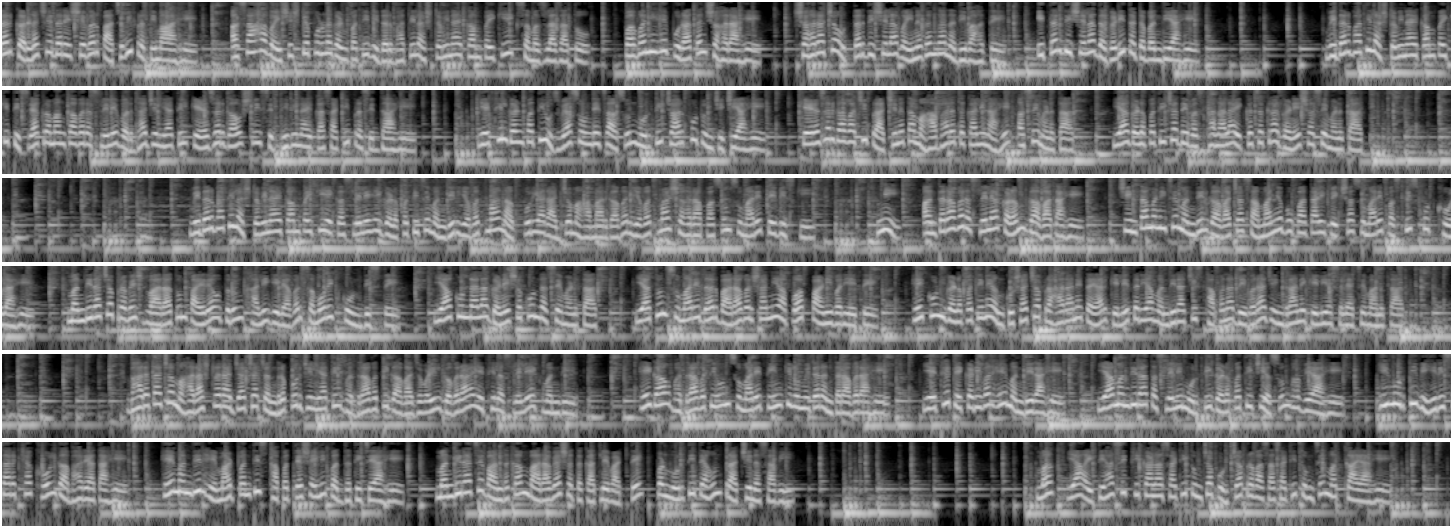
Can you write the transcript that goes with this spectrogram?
तर कर्णछेद रेषेवर पाचवी प्रतिमा आहे. असा हा वैशिष्ट्यपूर्ण गणपती विदर्भातील अष्टविनायकांपैकी एक समजला जातो. पवनी हे पुरातन शहर आहे. शहराच्या उत्तर दिशेला वैनगंगा नदी वाहते. इतर दिशेला दगडी तटबंदी आहे. विदर्भातील अष्टविनायकांपैकी तिसऱ्या क्रमांकावर असलेले वर्धा जिल्ह्यातील केळझर गाव श्री सिद्धिविनायकासाठी प्रसिद्ध आहे. येथील गणपती उजव्या सोंडेचा असून मूर्ती चार फूट उंचीची आहे. केळझर गावाची प्राचीनता महाभारतकालीन आहे असे म्हणतात. या गणपतीच्या देवस्थानाला एकचक्रा गणेश असे म्हणतात. विदर्भातील अष्टविनायकांपैकी एक असलेले हे गणपतीचे मंदिर यवतमाळ नागपूर या राज्य महामार्गावर यवतमाळ शहरापासून सुमारे तेवीस की. मी अंतरावर असलेल्या कळंब गावात आहे. चिंतामणीचे मंदिर गावाच्या सामान्य भूपाताळीपेक्षा सुमारे पस्तीस फूट खोल आहे. मंदिराच्या प्रवेशद्वारातून पायऱ्या उतरून खाली गेल्यावर समोर एक कुंड दिसते. या कुंडाला गणेशकुंड असे म्हणतात. यातून सुमारे दर बारा वर्षांनी आपोआप पाणीवर येते. हे कुंड गणपतीने अंकुशाच्या प्रहाराने तयार केले तर या मंदिराची स्थापना देवराज इंद्राने केली असल्याचे मानतात. भारताच्या महाराष्ट्र राज्याच्या चंद्रपूर जिल्ह्यातील भद्रावती गावाजवळील गवराळा येथील असलेले एक मंदिर. हे गाव भद्रावतीहून सुमारे तीन किलोमीटर अंतरावर आहे. येथे टेकडीवर हे मंदिर आहे. या मंदिरात असलेली मूर्ती गणपतीची असून भव्य आहे. ही मूर्ती विहिरीसारख्या खोल गाभाऱ्यात आहे. हे मंदिर हेमाडपंथी स्थापत्यशैली पद्धतीचे आहे. मंदिराचे बांधकाम बाराव्या शतकातले वाटते पण मूर्ती त्याहून प्राचीन असावी. मग या ऐतिहासिक ठिकाणासाठी तुमच्या पुढच्या प्रवासासाठी तुमचे मत काय आहे?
